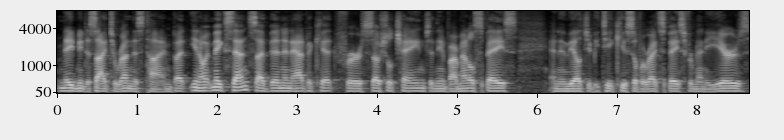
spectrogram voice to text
made me decide to run this time. But, you know, it makes sense. I've been an advocate for social change in the environmental space and in the LGBTQ civil rights space for many years.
